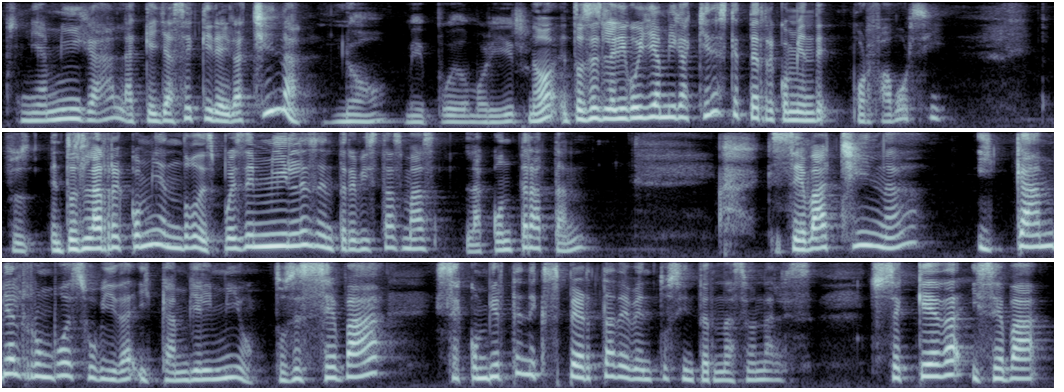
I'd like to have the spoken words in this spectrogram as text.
Pues mi amiga, la que ya se quiere ir a China, No me puedo morir. ¿no? Entonces le digo, oye, amiga, ¿quieres que te recomiende? Por favor, sí. Pues, entonces la recomiendo, después de miles de entrevistas más, la contratan, se va a China y cambia el rumbo de su vida y cambia el mío. Entonces se va, se convierte en experta de eventos internacionales. Entonces, se queda y se va,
